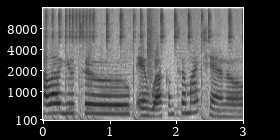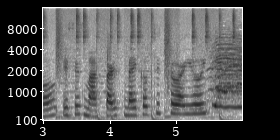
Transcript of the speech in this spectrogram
Hello YouTube and welcome to my channel. This is my first makeup tutorial. Yay!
